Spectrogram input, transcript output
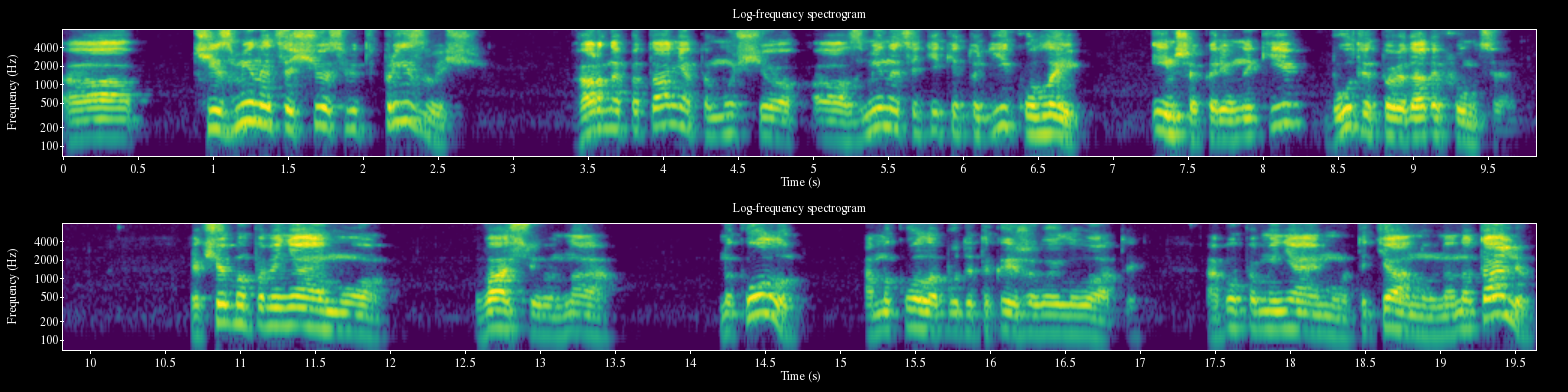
А, чи зміниться щось від прізвищ? Гарне питання, тому що а, зміниться тільки тоді, коли інші керівники будуть відповідати функціям. Якщо ми поміняємо Васю на Миколу, а Микола буде такий же вайлувати, або поміняємо Тетяну на Наталю,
